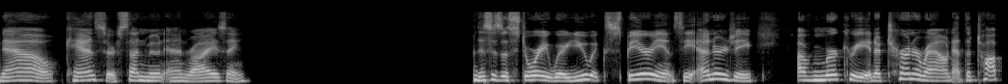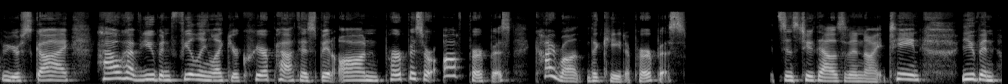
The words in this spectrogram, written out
Now, Cancer, Sun, Moon, and Rising. This is a story where you experience the energy of Mercury in a turnaround at the top of your sky. How have you been feeling like your career path has been on purpose or off purpose? Chiron, the key to purpose since 2019 you've been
